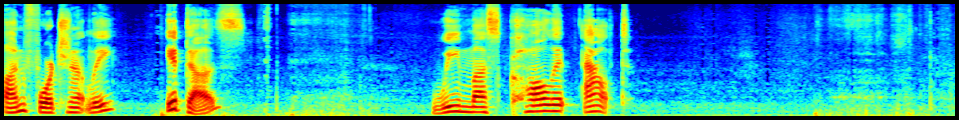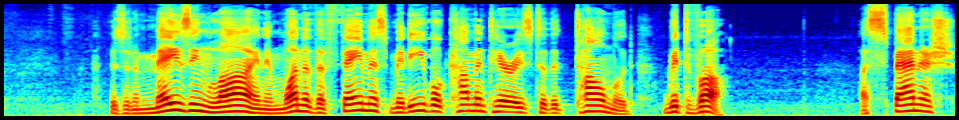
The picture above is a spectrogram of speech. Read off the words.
unfortunately, it does. We must call it out. There's an amazing line in one of the famous medieval commentaries to the Talmud, Ritva, a Spanish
